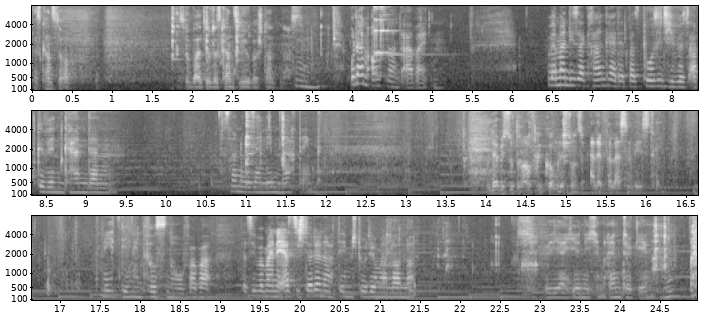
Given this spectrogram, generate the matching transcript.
Das kannst du auch. Sobald du das Ganze hier überstanden hast. Oder im Ausland arbeiten. Wenn man dieser Krankheit etwas Positives abgewinnen kann, dann, dass man über sein Leben nachdenkt. Und da bist du draufgekommen, dass du uns alle verlassen willst. Nichts gegen den Fürstenhof, aber das hier war meine erste Stelle nach dem Studium in London. Ich will ja hier nicht in Rente gehen. Hm?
